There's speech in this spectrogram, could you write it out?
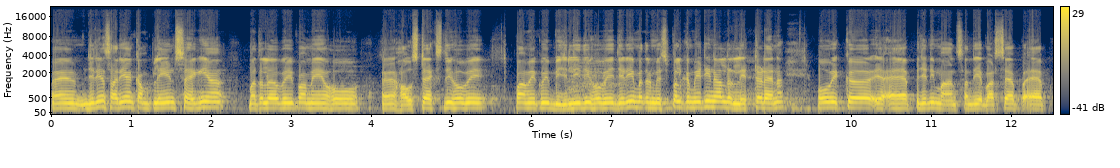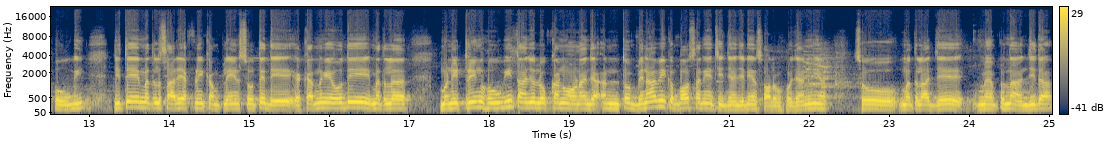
ਜਿਹੜੀਆਂ ਸਾਰੀਆਂ ਕੰਪਲੇਂਟਸ ਹੈਗੀਆਂ, ਮਤਲਬ ਵੀ ਭਾਵੇਂ ਉਹ ਹਾਊਸ ਟੈਕਸ ਦੀ ਹੋਵੇ ਭਾਵੇਂ ਕੋਈ ਬਿਜਲੀ ਦੀ ਹੋਵੇ, ਜਿਹੜੀ ਮਤਲਬ ਮਿਊਨਿਸਪਲ ਕਮੇਟੀ ਨਾਲ ਰਿਲੇਟਡ ਹੈ ਨਾ, ਉਹ ਇੱਕ ਐਪ ਜਿਹੜੀ ਮਾਨਸਾ ਦੀ ਹੈ, WhatsApp ਐਪ ਹੋਊਗੀ ਜਿੱਤੇ ਮਤਲਬ ਸਾਰੇ ਆਪਣੀ ਕੰਪਲੇਂਟਸ ਉਤੇ ਦੇ ਕਰਨਗੇ। ਉਹਦੀ ਮਤਲਬ ਮੋਨੀਟਰਿੰਗ ਹੋਊਗੀ ਤਾਂ ਜੋ ਲੋਕਾਂ ਨੂੰ ਆਉਣਾ ਜਾਣ ਤੋਂ ਬਿਨਾਂ ਵੀ ਕ- ਬਹੁਤ ਸਾਰੀਆਂ ਚੀਜ਼ਾਂ ਜਿਹੜੀਆਂ ਸੋਲਵ ਹੋ ਜਾਣਗੀਆਂ। ਸੋ ਮਤਲਬ ਅੱਜ ਮੈਂ ਪ੍ਰਧਾਨ ਜੀ ਦਾ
